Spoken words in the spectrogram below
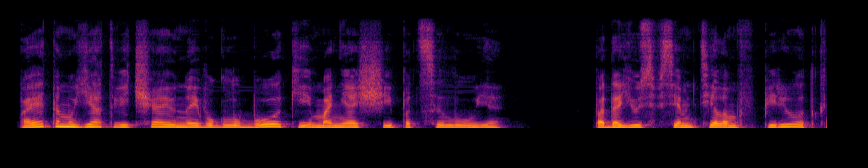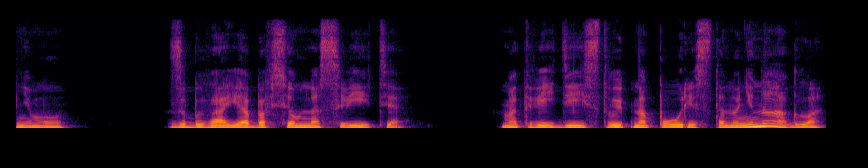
Поэтому я отвечаю на его глубокие, манящие поцелуи. Подаюсь всем телом вперед к нему, забывая обо всем на свете. Матвей действует напористо, но не нагло.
